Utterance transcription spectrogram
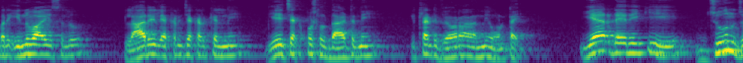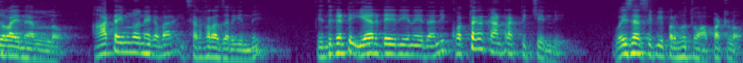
మరి ఇన్వాయిస్లు లారీలు ఎక్కడి నుంచి ఎక్కడికి వెళ్ళినాయి ఏ చెక్ పోస్టులు దాటినాయి ఇట్లాంటి వివరాలన్నీ ఉంటాయి. ఏఆర్ డైరీకి జూన్ జూలై నెలల్లో ఆ టైంలోనే కదా ఈ సరఫరా జరిగింది. ఎందుకంటే ఏఆర్ డైరీ అనే దాన్ని కొత్తగా కాంట్రాక్ట్ ఇచ్చింది వైఎస్ఆర్సీపీ ప్రభుత్వం అప్పట్లో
